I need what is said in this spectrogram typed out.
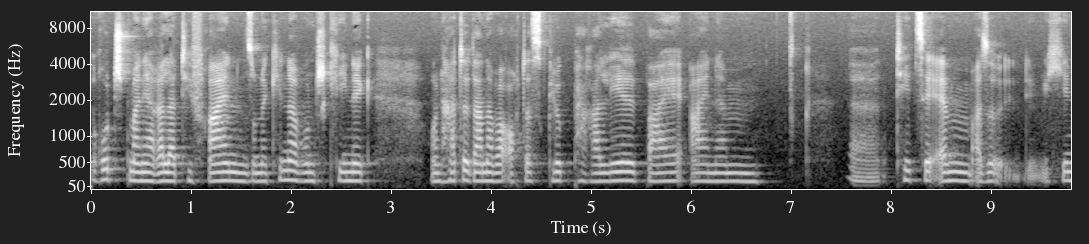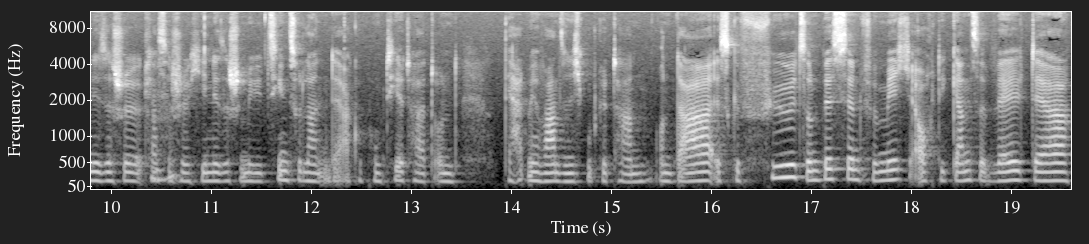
rutscht man ja relativ rein in so eine Kinderwunschklinik und hatte dann aber auch das Glück, parallel bei einem TCM, also chinesische, klassische mhm. chinesische Medizin zu landen, der akupunktiert hat und der hat mir wahnsinnig gut getan. Und da ist gefühlt so ein bisschen für mich auch die ganze Welt der,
